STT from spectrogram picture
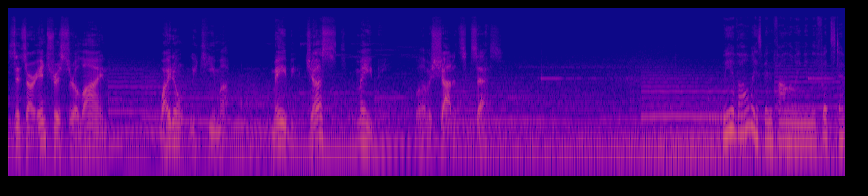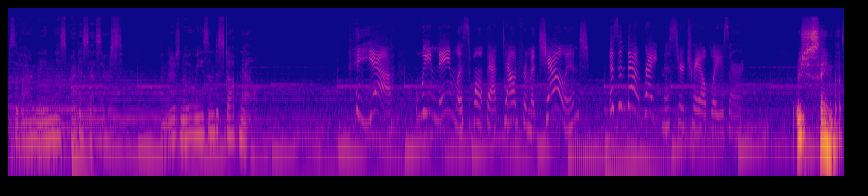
Since our interests are aligned, why don't we team up? Maybe, just maybe, we'll have a shot at success. We have always been following in the footsteps of our nameless predecessors, and there's no reason to stop now. yeah, we Nameless won't back down from a challenge. Isn't that right, Mr. Trailblazer? Why is she saying that?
